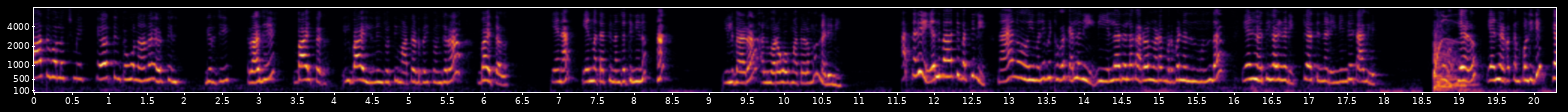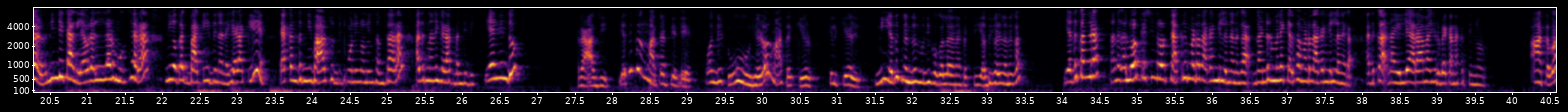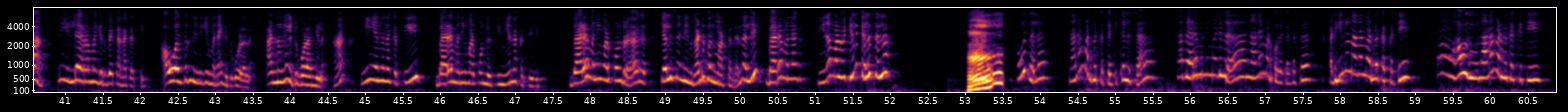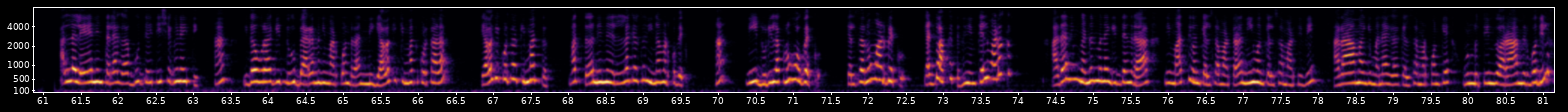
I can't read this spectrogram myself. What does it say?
ಆತವ ಲಕ್ಷ್ಮಿ, ಹೇಳ್ತೀನಿ ತಗೋ, ನಾನೇ ಹೇಳ್ತೀನಿ. ಗಿರ್ಜಿ, ರಾಜಿ, ಬಾಯ್ ತಗ. ಇಲ್ಲಿ ಬಾ, ಇಲ್ಲಿ ನಿನ್ ಜೊತೆ ಮಾತಾಡ್ದೈತು ಅಂಜರ. ಬಾಯ್ ತಗ. ಏನ, ಏನ್ ಮಾತಾಡ್ತೀನಿ ನನ್ನ ಜೊತೆ ನೀನು? ಇಲ್ಲಿ ಬೇಡ ಅಲ್ಲಿ ಹೊರಗೆ ಹೋಗಿ ಮಾತಾಡಮ್ಮ ನಡೀನಿ. ಕೇಳು ಇಲ್ಲಿ ಕೇಳಿ. ನೀ ಎದಕ್ಕೆ ನನ್ನ ಮನೆಗೆ ಹೋಗಲ್ಲ ಅನ್ನಕತ್ತಿ ಅದು ಹೇಳ ನನಗ ಎದಕ್ಕಂದ್ರ ನನಗ ಲೋಕೇಶನ್ ಅವ್ರು ಚಾಕ್ರಿ ಮಾಡೋದು ಆಗಂಗಿಲ್ಲ ನನಗ ಗಂಡನ ಮನೆ ಕೆಲಸ ಮಾಡೋದು ಆಗಂಗಿಲ್ಲ ನನಗ ಅದಕ್ಕೆ ನಾ ಇಲ್ಲೇ ಆರಾಮಾಗಿರ್ಬೇಕು ಅನ್ನಕತ್ತೀನಿ ನೋಡು ಆತವಾ ನೀ ಇಲ್ಲೇ ಆರಾಮಾಗಿರ್ಬೇಕು ಅನ್ನಕತ್ತಿ ಅವು ಅಂತೂ ನಿನಗೆ ಮನೆಗೆ ಇಟ್ಕೊಳ್ಳಲ್ಲ ಅಣ್ಣನೂ ಇಟ್ಕೊಳ್ಳಂಗಿಲ್ಲ ಹಾ ನೀ ಏನ್ ಅನ್ನಕತ್ತಿ ಬೇರೆ ಮನಿ ಮಾಡ್ಕೊಂಡಿರ್ತೀನಿ ಅನ್ನಕತ್ತೀವಿ ಬೇರೆ ಮನಿ ಮಾಡ್ಕೊಂಡ್ರೆ ಕೆಲಸ ನಿನ್ ಗಂಡ ಬಂದ್ ಮಾಡ್ತಾನೆ ಅಲ್ಲಿ ಬೇರೆ ಮನ್ಯಾಗ ನೀನೇ ಮಾಡ್ಬೇಕಿಲ್ಲ ಕೆಲಸ ಎಲ್ಲ ಹೌದಲ್ಲ ನಾನೇ ಮಾಡ್ಬೇಕಾಕತಿ ಕೆಲಸ ನಾ ಬೇರೆ ಮನಿ ಮಾಡಿದ್ರ ನಾನೇ ಮಾಡ್ಕೋಬೇಕಾಗತ್ತ ಅಡಿಗೆನೂ ನಾನೇ ಮಾಡ್ಬೇಕಾಕತಿ ಹ್ಮ್ ಹೌದು ನಾನೇ ಮಾಡ್ಬೇಕಾಕತಿ ನಿನ್ ಬುದ್ಧಿ ಐತಿ ಶಗಣಿ ಐತಿ ಹಾ ಇದ ಊರಾಗಿದ್ದು ಬೇರೆ ಮನಿ ಮಾಡ್ಕೊಂಡ್ರ ನಿನಗೆ ಯಾವಾಗ ಕಿಮ್ಮತ್ ಕೊಡ್ತಾಳ? ಯಾವಾಗ ಕೊಡ್ತಾಳ ಕಿಮ್ಮತ್? ಮತ್ತ ನಿನ್ನ ಎಲ್ಲ ಕೆಲಸ ನಿನ್ನ ಮಾಡ್ಕೋಬೇಕು ಹಾ ನೀ ದುಡಿಲಾಕ್ನು ಹೋಗ್ಬೇಕು, ಕೆಲಸನೂ ಮಾಡ್ಬೇಕು, ಎಡ್ಡು ಆಕತ್ತೆ ನಿನ್ ಕೆಲ್ ಮಾಡಕ್ ಅದೇ ನಿಮ್ ಗಂಡನ ಮನೆಗೆ ಇದ್ದೆ ಅಂದ್ರ ನಿಮ್ಮ ಅತ್ತಿ ಒಂದ್ ಕೆಲಸ ಮಾಡ್ತಾಳ ನೀ ಒಂದ್ ಕೆಲಸ ಮಾಡ್ತೀವಿ ಆರಾಮಾಗಿ ಮನ್ಯಾಗ ಕೆಲಸ ಮಾಡ್ಕೊಂಡ್ಕೆ ಉಂಡು ತಿಂದು ಆರಾಮ್ ಇರ್ಬೋದಿಲ್ಲ?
